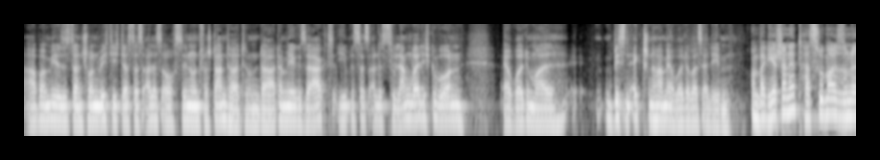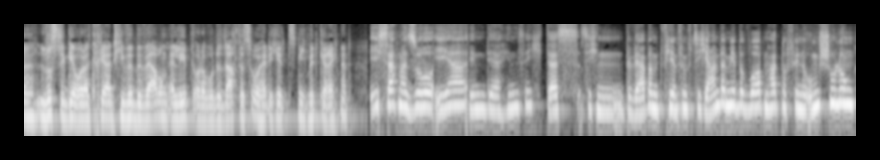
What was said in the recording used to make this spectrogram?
Aber mir ist es dann schon wichtig, dass das alles auch Sinn und Verstand hat. Und da hat er mir gesagt, ihm ist das alles zu langweilig geworden. Er wollte mal ein bisschen Action haben, er wollte was erleben. Und bei dir, Janet, hast du mal so eine lustige oder kreative Bewerbung erlebt oder wo du dachtest, oh, hätte ich jetzt nicht mit gerechnet? Ich sag mal so eher in der Hinsicht, dass sich ein Bewerber mit 54 Jahren bei mir beworben hat, noch für eine Umschulung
